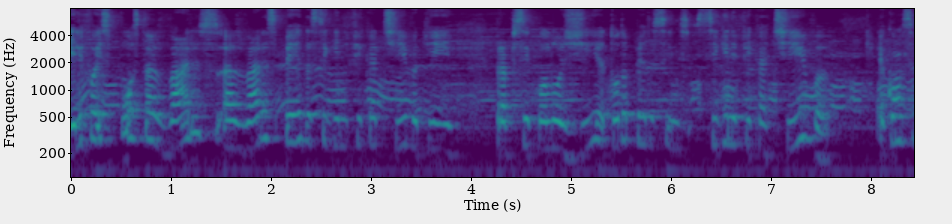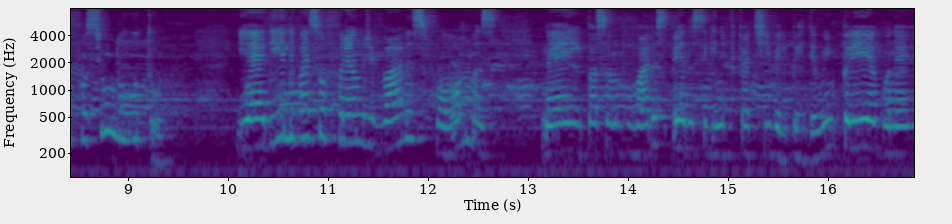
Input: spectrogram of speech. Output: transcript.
ele foi exposto a, vários, a várias perdas significativas que para psicologia toda perda significativa é como se fosse um luto e ali ele vai sofrendo de várias formas né, e passando por várias perdas significativas. Ele perdeu o emprego, né?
